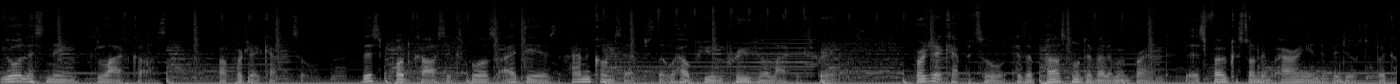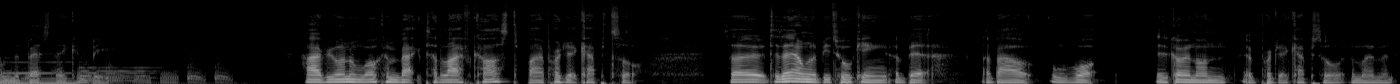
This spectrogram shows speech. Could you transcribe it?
You're listening to Lifecast by Project Capital. This podcast explores ideas and concepts that will help you improve your life experience. Project Capital is a personal development brand that is focused on empowering individuals to become the best they can be. Hi, everyone, and welcome back to Lifecast by Project Capital. So, today I'm going to be talking a bit about what is going on at Project Capital at the moment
